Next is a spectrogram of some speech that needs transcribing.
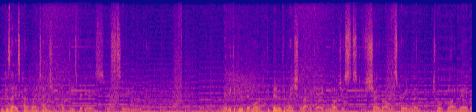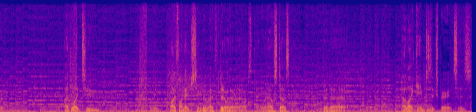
because that is kind of my intention with these videos is to uh, maybe give people a bit more, a bit of information about the game, not just show them it on the screen and then talk blindly over it. I'd like to. I mean, I find it interesting. I don't know whether anyone else, anyone else does, but uh, I like games as experiences,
